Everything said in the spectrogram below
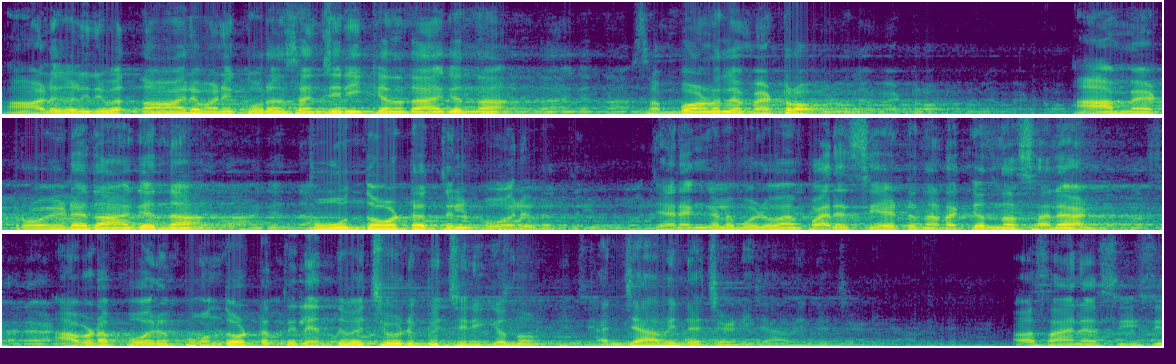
ആളുകൾ ഇരുപത്തിനാല് മണിക്കൂറും സഞ്ചരിക്കുന്നതാകുന്ന സംഭവമാണല്ലോ മെട്രോ. ആ മെട്രോയുടേതാകുന്ന പൂന്തോട്ടത്തിൽ പോലും ജനങ്ങൾ മുഴുവൻ പരസ്യമായിട്ട് നടക്കുന്ന സ്ഥലമാണ്. അവിടെ പോലും പൂന്തോട്ടത്തിൽ എന്ത് വെച്ച് പിടിപ്പിച്ചിരിക്കുന്നു? കഞ്ചാവിന്റെ ചെടി. അവസാനം സി സി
